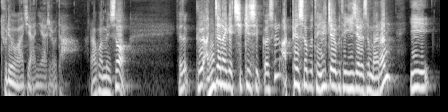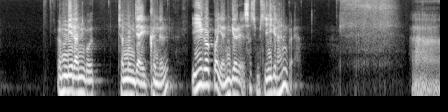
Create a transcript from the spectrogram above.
두려워하지 아니하리로다라고 하면서 그래서 그 안전하게 지키실 것을 앞에서부터 1절부터 2절에서 말한 이 은밀한 곳 전능자의 그늘 이것과 연결해서 지금 얘기를 하는 거예요. 아,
